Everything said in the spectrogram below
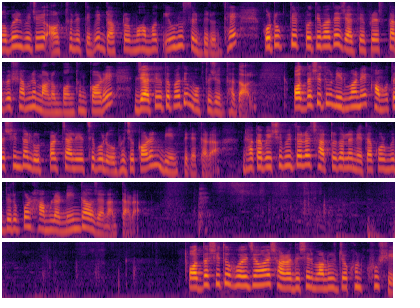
নোবেল বিজয়ী অর্থনীতিবিদ ডক্টর মোহাম্মদ ইউনুসের বিরুদ্ধে কটূক্তির প্রতিবাদে জাতীয় প্রেস ক্লাবের সামনে মানববন্ধন করে জাতীয়তাবাদী মুক্তিযোদ্ধা দল। পদ্মা সেতু নির্মাণে ক্ষমতাসীনরা লুটপাট চালিয়েছে বলে অভিযোগ করেন বিএনপি নেতারা। ঢাকা বিশ্ববিদ্যালয়ের ছাত্রদলের নেতাকর্মীদের উপর হামলার নিন্দাও জানান তারা। পদ্মা সেতু হয়ে যাওয়ায় সারা দেশের মানুষ যখন খুশি,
